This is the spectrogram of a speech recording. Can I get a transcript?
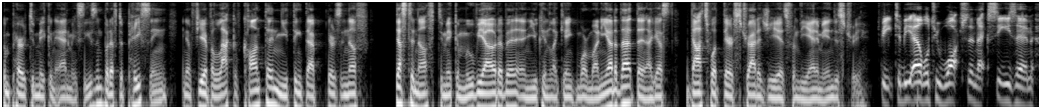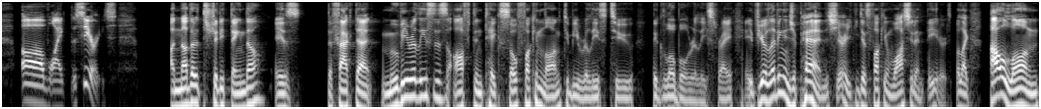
compared to make an anime season. But if the pacing, you know, if you have a lack of content and you think that there's enough, just enough to make a movie out of it and you can like make more money out of that, then I guess that's what their strategy is from the anime industry. to be able to watch the next season of like the series. Another shitty thing though is the fact that movie releases often take so fucking long to be released to the global release, right? If you're living in Japan, sure, you can just fucking watch it in theaters. But like how long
